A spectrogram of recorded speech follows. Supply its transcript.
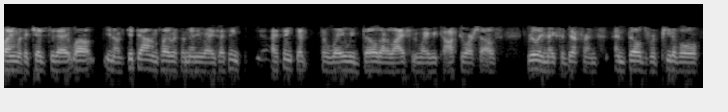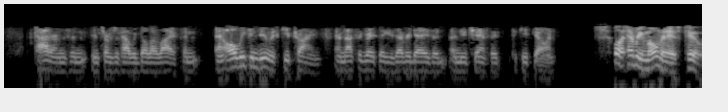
playing with the kids today. Well, you know, get down and play with them anyways. I think I think that the way we build our life and the way we talk to ourselves really makes a difference and builds repeatable patterns in, in terms of how we build our life. And and all we can do is keep trying. And that's the great thing is every day is a, a new chance to, to keep going. Well, every moment is too.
